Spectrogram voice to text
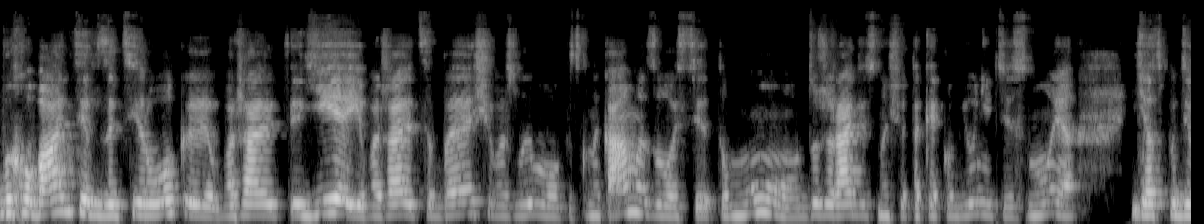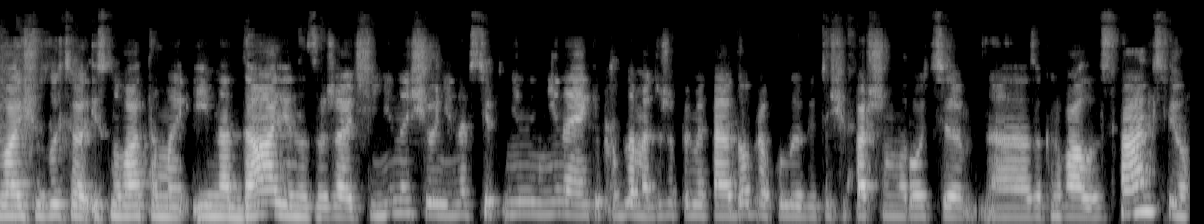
вихованців за ці роки вважають є і вважають себе що важливо випускниками ЗОСі. Тому дуже радісно, що таке ком'юніті існує. Я сподіваюся, що ЗОСя існуватиме і надалі, незважаючи ні на що, ні на всі ні, ні на які проблеми. Я дуже пам'ятаю добре, коли в 2001 році е, закривали станцію.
